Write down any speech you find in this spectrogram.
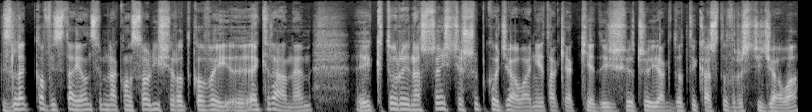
z lekko wystającym na konsoli środkowej y, ekranem, y, który na szczęście szybko działa, nie tak jak kiedyś, czy jak dotykasz to wreszcie działa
